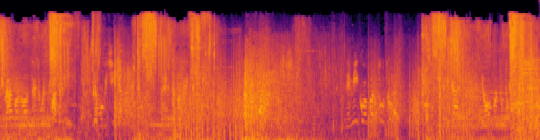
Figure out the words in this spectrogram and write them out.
Rimangono altre due squadre. Siamo vicini all'anello. Restano 30 minuti. Stanno sparando. Nemico abbattuto. Ricarica. Ne ho abbattuto uno.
